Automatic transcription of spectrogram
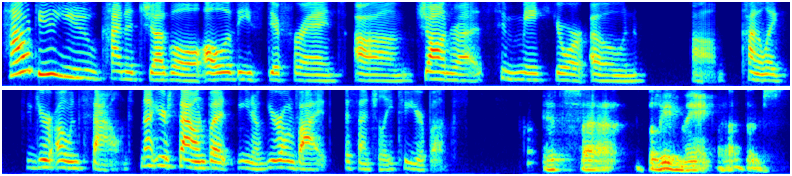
how do you kind of juggle all of these different um genres to make your own um kind of like your own sound? Not your sound but you know your own vibe essentially to your books it's uh believe me uh, there's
